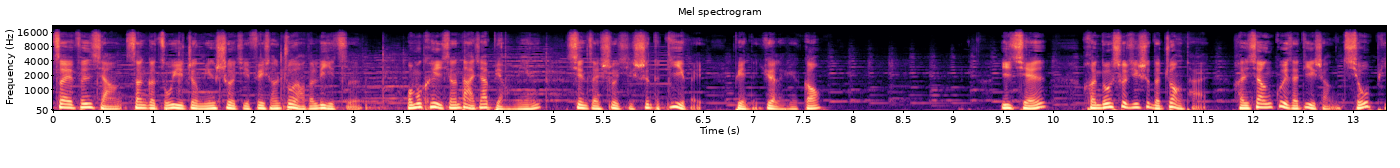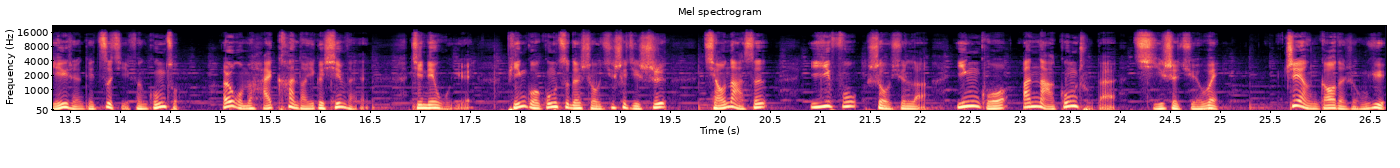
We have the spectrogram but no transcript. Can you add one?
再分享三个足以证明设计非常重要的例子，我们可以向大家表明，现在设计师的地位变得越来越高。以前很多设计师的状态很像跪在地上求别人给自己一份工作，而我们还看到一个新闻：今年五月，苹果公司的手机设计师乔纳森·伊夫受勋了英国安娜公主的骑士爵位。这样高的荣誉，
